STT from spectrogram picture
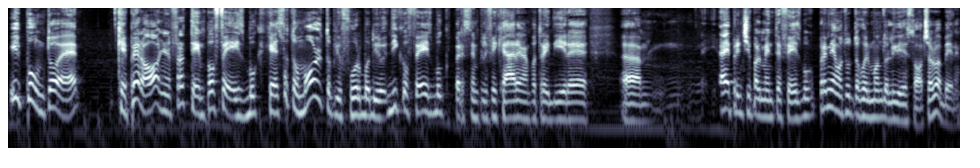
Il punto è che però nel frattempo Facebook, che è stato molto più furbo di lui, dico Facebook per semplificare, ma potrei dire um, è principalmente Facebook, prendiamo tutto quel mondo lì dei social, va bene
